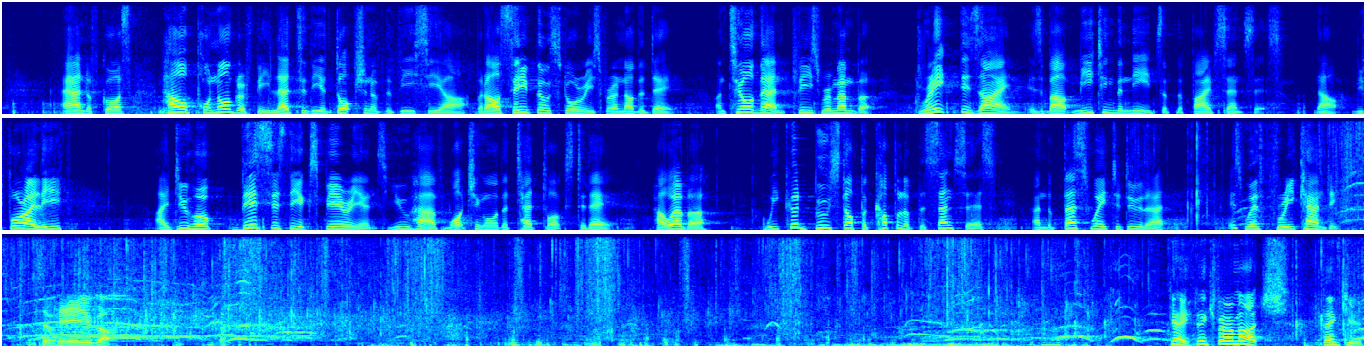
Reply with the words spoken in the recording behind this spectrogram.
And of course, how pornography led to the adoption of the VCR. But I'll save those stories for another day. Until then, please remember, great design is about meeting the needs of the five senses. Now, before I leave, I do hope this is the experience you have watching all the TED Talks today. However, we could boost up a couple of the senses, and the best way to do that is with free candy. So here you go. Okay, thank you very much. Thank you.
